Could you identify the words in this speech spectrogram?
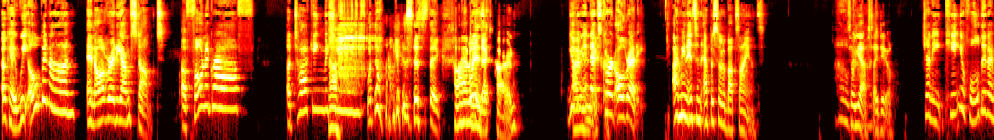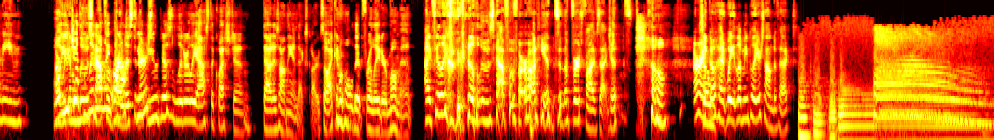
Okay, we open on, and already I'm stumped. A phonograph, a talking machine. what the fuck is this thing? I have an What index card. You have an index card already. I mean, it's an episode about science. Oh, so yes, I do. Jenny, can't you hold it? I mean, Well, we you just lose half literally of our asked- listeners? You, you just literally asked the question that is on the index card, so I can Well- hold it for a later moment. I feel like we're going to lose half of our audience in the first five seconds. So, oh. All right, So- go ahead. Wait, let me play your sound effect.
